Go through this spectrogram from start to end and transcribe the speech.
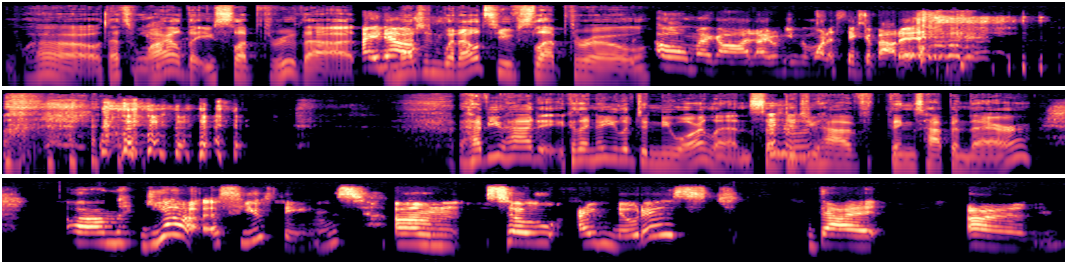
Whoa, that's yeah. wild that you slept through that. I know. Imagine what else you've slept through. Oh my god, I don't even want to think about it. have you had because I know you lived in New Orleans, so mm-hmm. did you have things happen there? Um yeah, a few things. Um so I noticed that um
